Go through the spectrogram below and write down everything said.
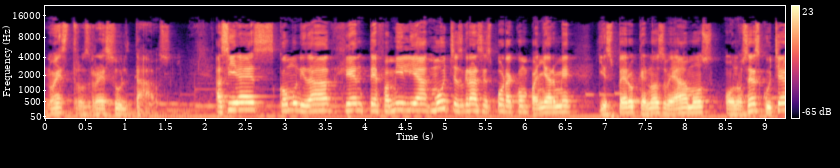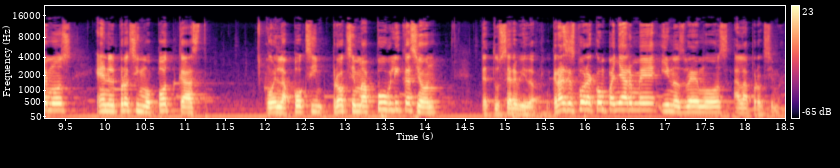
nuestros resultados. Así es, comunidad, gente, familia, muchas gracias por acompañarme y espero que nos veamos o nos escuchemos en el próximo podcast o en la próxima publicación de tu servidor. Gracias por acompañarme y nos vemos a la próxima.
